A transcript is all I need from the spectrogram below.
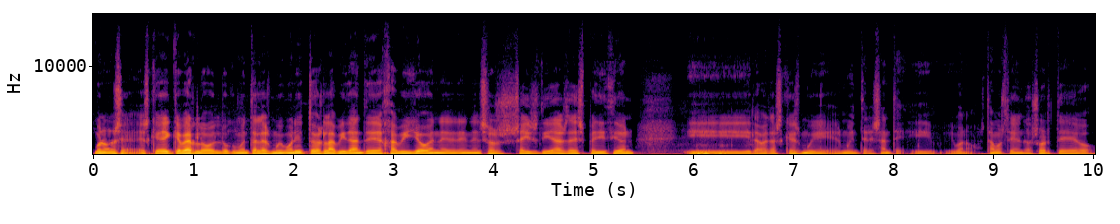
Bueno, no sé, es que hay que verlo. El documental es muy bonito, es la vida de Javi y yo en esos seis días de expedición y la verdad es que es muy es muy interesante. Y, y bueno, estamos teniendo suerte o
